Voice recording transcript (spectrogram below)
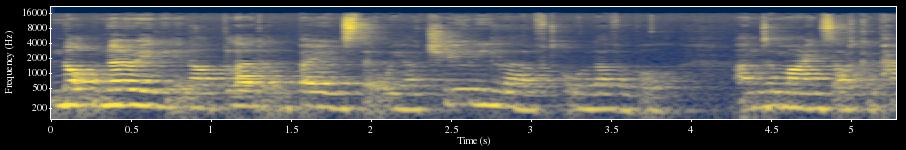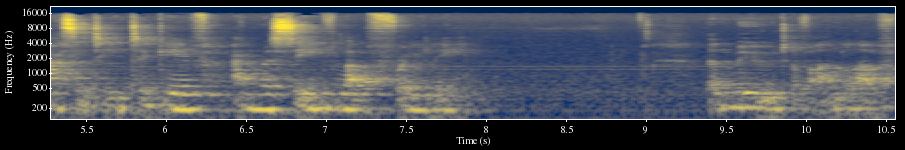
Not knowing in our blood and bones that we are truly loved or lovable undermines our capacity to give and receive love freely. The mood of unlove.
